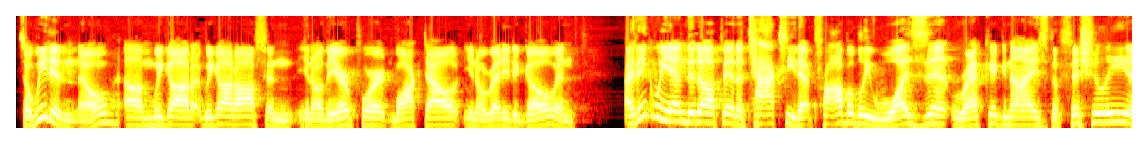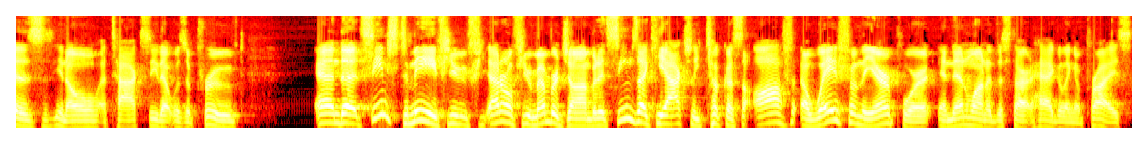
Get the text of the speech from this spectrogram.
so we didn't know. Um, we got we got off, and you know the airport, walked out, you know, ready to go, and I think we ended up in a taxi that probably wasn't recognized officially as, you know, a taxi that was approved. And uh, it seems to me, if you, if, I don't know if you remember John, but it seems like he actually took us off away from the airport and then wanted to start haggling a price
